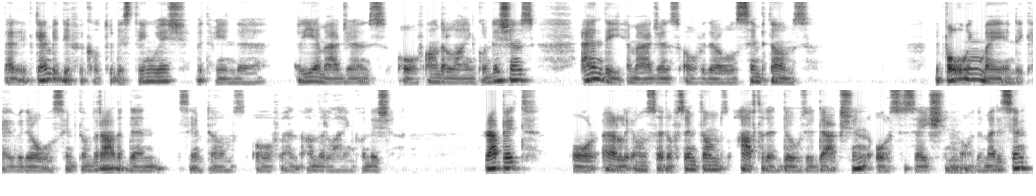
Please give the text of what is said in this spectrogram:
that it can be difficult to distinguish between the re-emergence of underlying conditions and the emergence of withdrawal symptoms. The following may indicate withdrawal symptoms rather than symptoms of an underlying condition. Rapid or early onset of symptoms after the dose reduction or cessation of the medicine.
